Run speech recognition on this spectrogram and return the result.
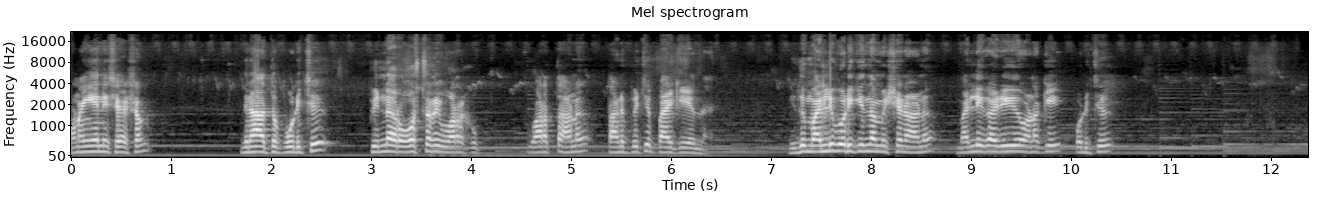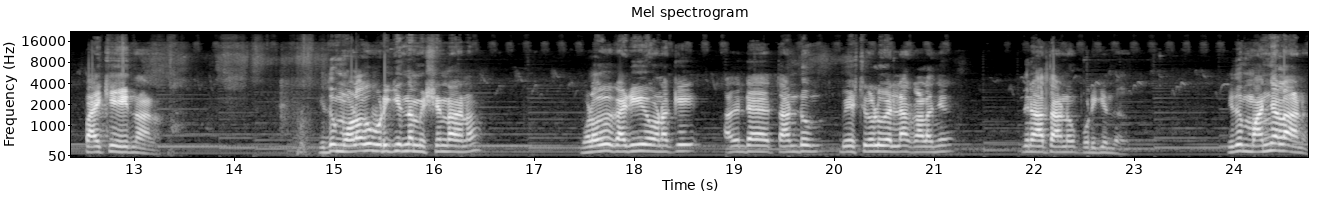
ഉണങ്ങിയതിന് ശേഷം ഇതിനകത്ത് പൊടിച്ച് പിന്നെ റോസ്റ്ററി വറക്കും. വറുത്താണ് തണുപ്പിച്ച് പാക്ക് ചെയ്യുന്നത് ഇത് മല്ലി പൊടിക്കുന്ന മെഷീനാണ് മല്ലി കഴുകി ഉണക്കി പൊടിച്ച് പാക്ക് ചെയ്യുന്നതാണ്. ഇത് മുളക് പൊടിക്കുന്ന മെഷീനാണ് മുളക് കഴുകി ഉണക്കി അതിന്റെ തണ്ടും വേസ്റ്റുകളും എല്ലാം കളഞ്ഞ് ഇതിനകത്താണ് പൊടിക്കുന്നത്. ഇത് മഞ്ഞളാണ്.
